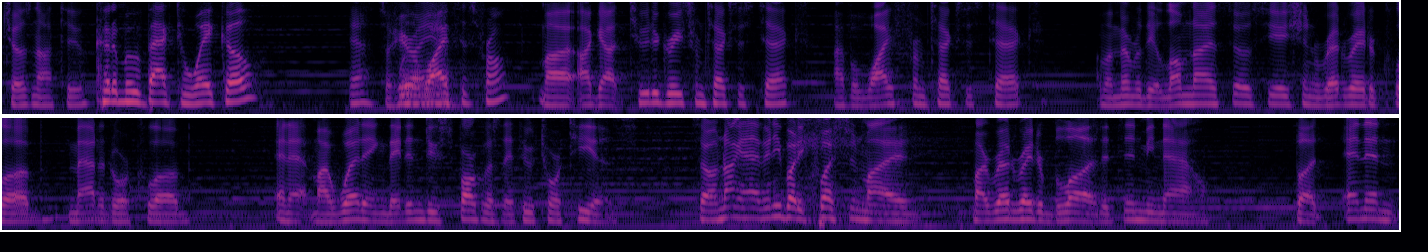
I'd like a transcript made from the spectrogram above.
Chose not to. Could have moved back to Waco, Yeah, so here I wife am. is from. My I got two degrees from Texas Tech. I have a wife from Texas Tech. I'm a member of the Alumni Association, Red Raider Club, Matador Club, and at my wedding they didn't do sparklers; they threw tortillas. So I'm not gonna have anybody question my my Red Raider blood. It's in me now. But and then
